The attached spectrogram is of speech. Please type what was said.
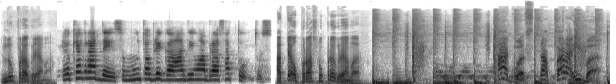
no programa. Eu que agradeço. Muito obrigada e um abraço a todos. Até o próximo programa. Águas da Paraíba.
